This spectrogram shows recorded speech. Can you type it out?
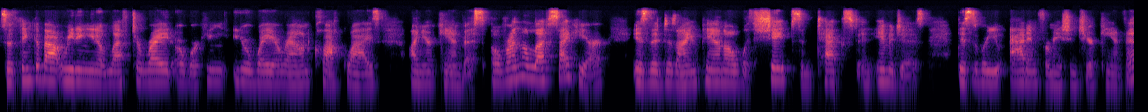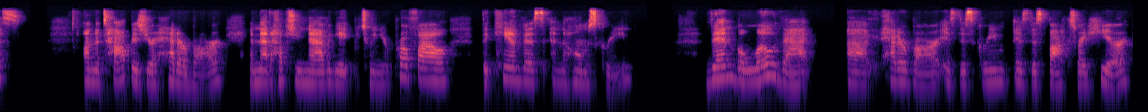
So think about reading, you know, left to right or working your way around clockwise on your canvas. Over on the left side here is the design panel with shapes and text and images. This is where you add information to your canvas. On the top is your header bar, and that helps you navigate between your profile, the canvas, and the home screen. Then below that uh, header bar is this green, is this box right here.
